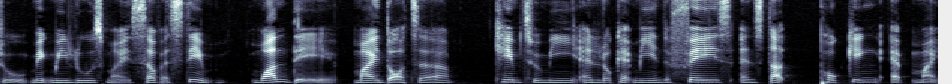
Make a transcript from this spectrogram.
to make me lose my self-esteem. One day, my daughter came to me and looked at me in the face and start poking at my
